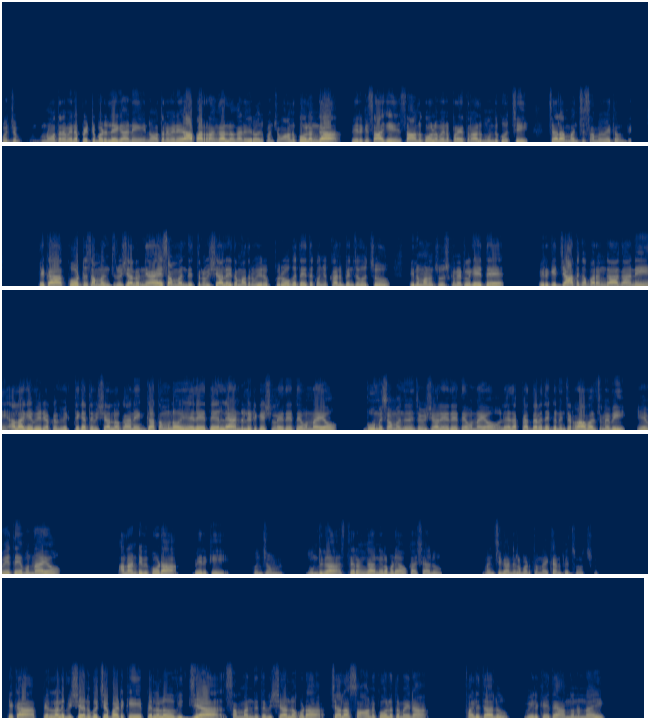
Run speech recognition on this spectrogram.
కొంచెం నూతనమైన పెట్టుబడులే కానీ నూతనమైన వ్యాపార రంగాల్లో కానీ ఈరోజు కొంచెం అనుకూలంగా వీరికి సాగి సానుకూలమైన ప్రయత్నాలు ముందుకు వచ్చి చాలా మంచి సమయం అయితే ఉంది. ఇక కోర్టు సంబంధించిన విషయాలు న్యాయ సంబంధించిన విషయాలు అయితే మాత్రం వీరు పురోగతి అయితే కొంచెం కనిపించవచ్చు. వీళ్ళు మనం చూసుకున్నట్లుగా అయితే వీరికి జాతకపరంగా కానీ అలాగే వీరి యొక్క వ్యక్తిగత విషయాల్లో కానీ గతంలో ఏదైతే ల్యాండ్ లిటిగేషన్‌లు ఏదైతే ఉన్నాయో, భూమి సంబంధించిన విషయాలు ఏదైతే ఉన్నాయో, లేదా పెద్దల దగ్గర నుంచి రావాల్సినవి ఏవైతే ఉన్నాయో, అలాంటివి కూడా వీరికి కొంచెం ముందుగా స్థిరంగా నిలబడే అవకాశాలు మంచిగా నిలబడుతున్నాయి కనిపించవచ్చు. ఇక పిల్లల విషయానికి వచ్చేపాటికి పిల్లలు విద్యా సంబంధిత విషయాల్లో కూడా చాలా సానుకూలతమైన ఫలితాలు వీరికైతే అందనున్నాయి.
